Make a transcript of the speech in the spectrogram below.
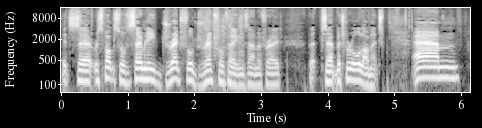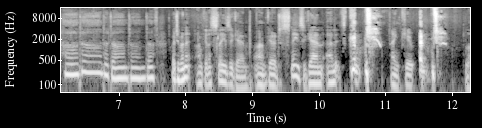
It's uh, responsible for so many dreadful, dreadful things, I'm afraid. But, uh, but we're all on it. Um, wait a minute, I'm going to sneeze again. I'm going to sneeze again, and it's good. Thank you. Do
